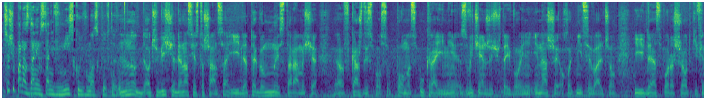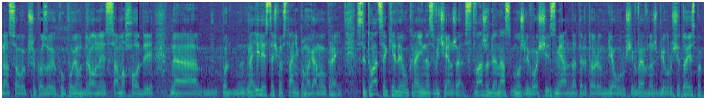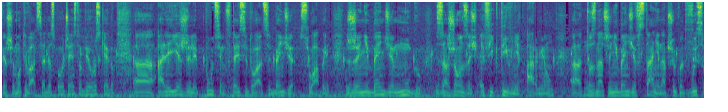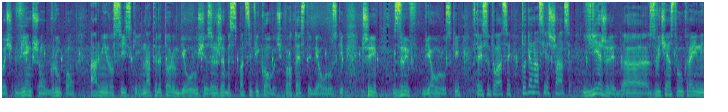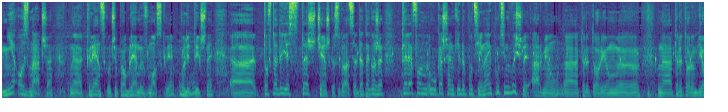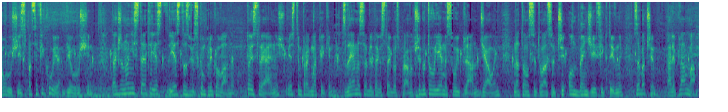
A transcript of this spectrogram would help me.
Co się Pana zdaniem stanie w Mińsku i w Moskwie wtedy? No, oczywiście dla nas jest to szansa i dlatego my staramy się e, w każdy sposób pomóc Ukrainie zwyciężyć w tej wojnie i nasi ochotnicy walczą i diaspora środki finansowe przekazuje, kupują drony, samochody. E, po- Na ile jesteśmy w stanie, pomagamy Ukrainie. Sytuacja, kiedy Ukraina zwycięża, stwarza dla nas możliwości zmian na terytorium Białorusi, wewnątrz Białorusi. To jest po pierwsze motywacja dla społeczeństwa białoruskiego, ale jeżeli Putin w tej sytuacji będzie słaby, że nie będzie mógł zarządzać efektywnie armią, to znaczy nie będzie w stanie na przykład wysłać większą grupą armii rosyjskiej na terytorium Białorusi, że- żeby spacyfikować protesty białoruskie czy zryw białoruski w tej sytuacji, to dla nas jest szansa. Jeżeli e, zwycięstwo Ukrainy nie oznacza e, klęską czy problemy w Moskwie polityczne, e, to wtedy jest też ciężka sytuacja, dlatego że telefon Łukaszenki do Putina i Putin wyśle armię na terytorium, e, na terytorium Białorusi spacyfikuje Białorusinę. Także no niestety jest, jest to skomplikowane. To jest realność, jestem pragmatykiem, zdajemy sobie z tego sprawę, przygotowujemy swój plan działań na tą sytuację, czy on będzie efektywny, zobaczymy, ale plan mamy.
